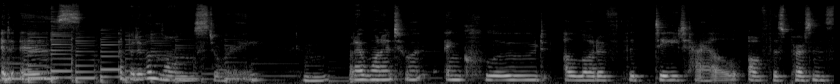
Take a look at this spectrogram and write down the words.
It is a bit of a long story. but I wanted to include a lot of the detail of this person's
